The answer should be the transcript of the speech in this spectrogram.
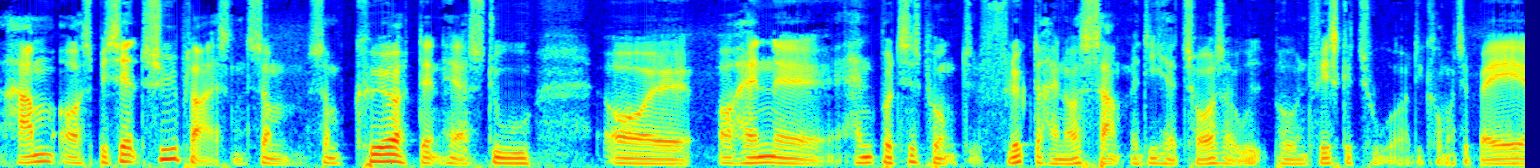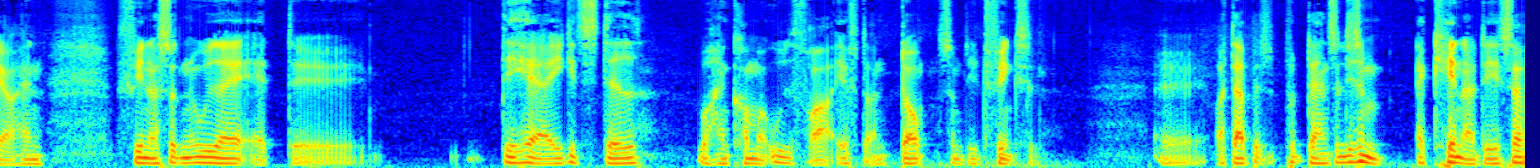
ham og specielt sygeplejersken, som, som kører den her stue. Og, øh, og han, øh, han på et tidspunkt flygter han også sammen med de her tosser ud på en fisketur, og de kommer tilbage, og han finder sådan ud af, at øh, det her er ikke et sted, hvor han kommer ud fra efter en dom, som det er et fængsel. Øh, og der, da han så ligesom erkender det, så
